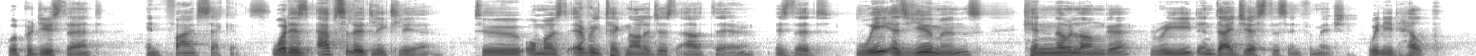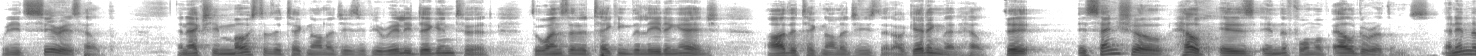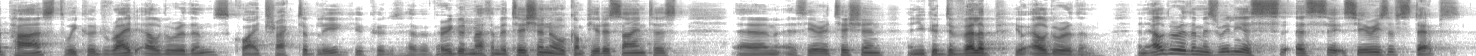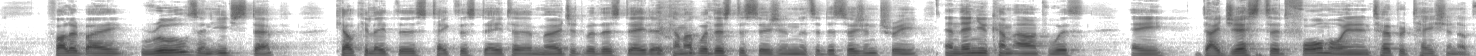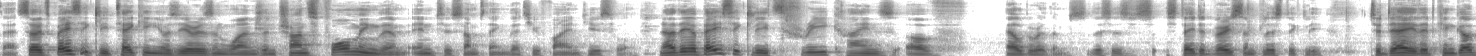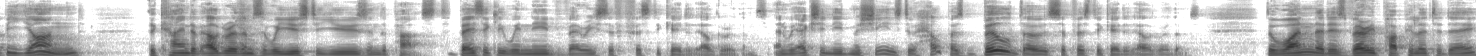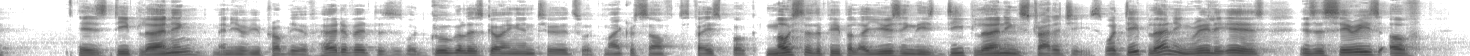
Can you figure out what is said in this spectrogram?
we'll produce that in five seconds. What is absolutely clear to almost every technologist out there is that we as humans can no longer read and digest this information. We need help. We need serious help. And actually, most of the technologies, if you really dig into it, the ones that are taking the leading edge, are the technologies that are getting that help. The essential help is in the form of algorithms. And in the past, we could write algorithms quite tractably. You could have a very good mathematician or computer scientist, um, a theoretician, and you could develop your algorithm. An algorithm is really a, a series of steps followed by rules in each step calculate this, take this data, merge it with this data, come up with this decision. It's a decision tree. And then you come out with a digested form or an interpretation of that. So it's basically taking your zeros and ones and transforming them into something that you find useful. Now, there are basically three kinds of algorithms. This is stated very simplistically today that can go beyond the kind of algorithms that we used to use in the past. Basically, we need very sophisticated algorithms, and we actually need machines to help us build those sophisticated algorithms. The one that is very popular today is deep learning. Many of you probably have heard of it. This is what Google is going into, it's what Microsoft, Facebook. Most of the people are using these deep learning strategies. What deep learning really is, is a series of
